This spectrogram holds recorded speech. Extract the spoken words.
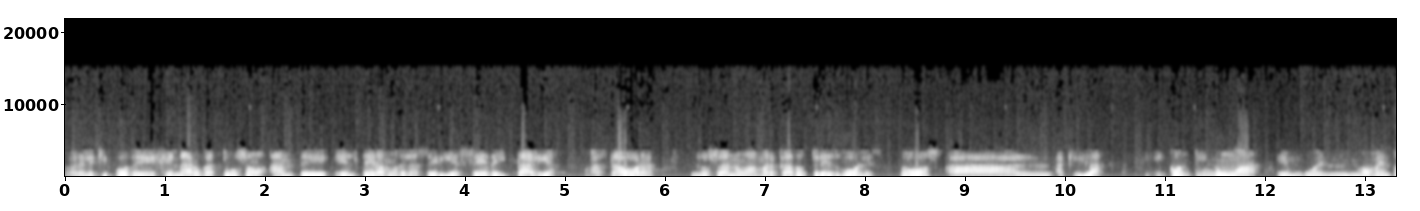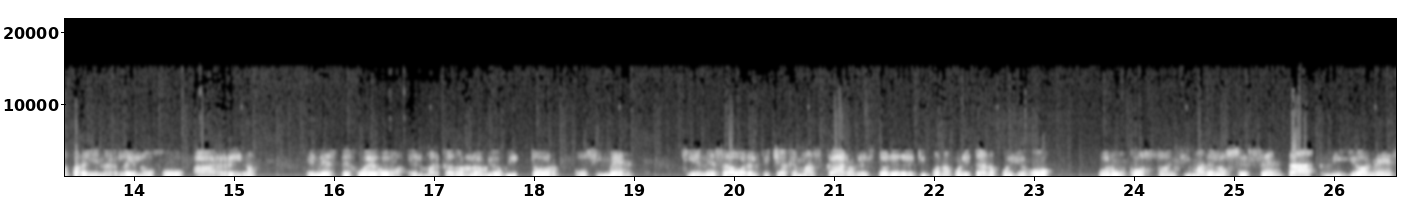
para el equipo de Genaro Gatuso ante el Téramo de la Serie C de Italia. Hasta ahora, Lozano ha marcado tres goles, dos al Aquila y continúa en buen momento para llenarle el ojo a Rino. En este juego, el marcador lo abrió Víctor Osimén, quien es ahora el fichaje más caro en la historia del equipo napolitano, pues llegó por un costo encima de los 60 millones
